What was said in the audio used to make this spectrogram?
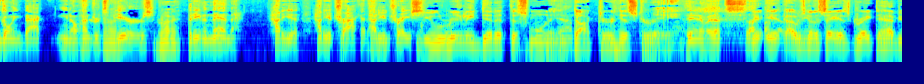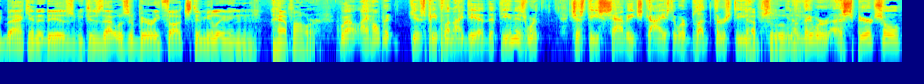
going back, you know, hundreds of years. right. But even then, how do you how do you track it? How do you trace? You really did it this morning, Yeah. Doctor History. anyway, that's. I, It, it, that I was going to say it's great to have you back, and it is because that was a very thought-stimulating half hour. Well, I hope it gives people an idea that the Indians weren't just these savage guys that were bloodthirsty. Absolutely. You know, they were a spiritual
